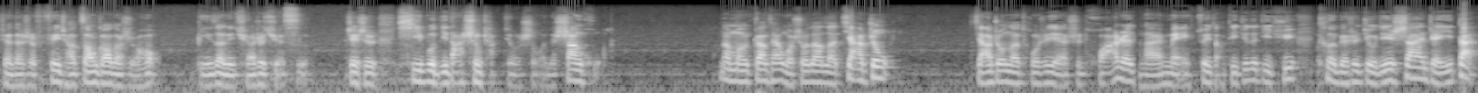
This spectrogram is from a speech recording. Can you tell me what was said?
真的是非常糟糕的时候，鼻子里全是血丝。这是西部一大盛产，就是我的山火。那么刚才我说到了加州，加州呢，同时也是华人来美最早定居的地区，特别是旧金山这一带。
